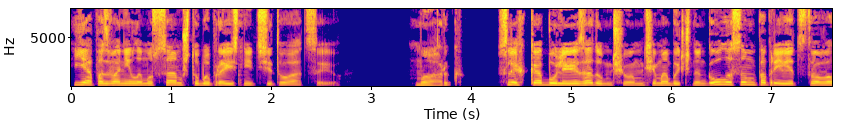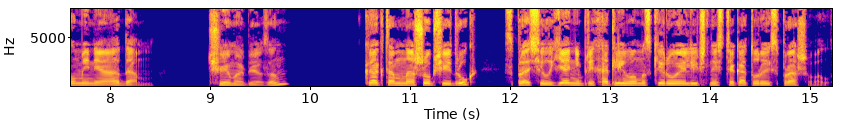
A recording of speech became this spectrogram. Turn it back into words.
я позвонил ему сам, чтобы прояснить ситуацию. «Марк?» — слегка более задумчивым, чем обычно голосом поприветствовал меня Адам. «Чем обязан?» «Как там наш общий друг?» — спросил я, неприхотливо маскируя личность, о которой спрашивал.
